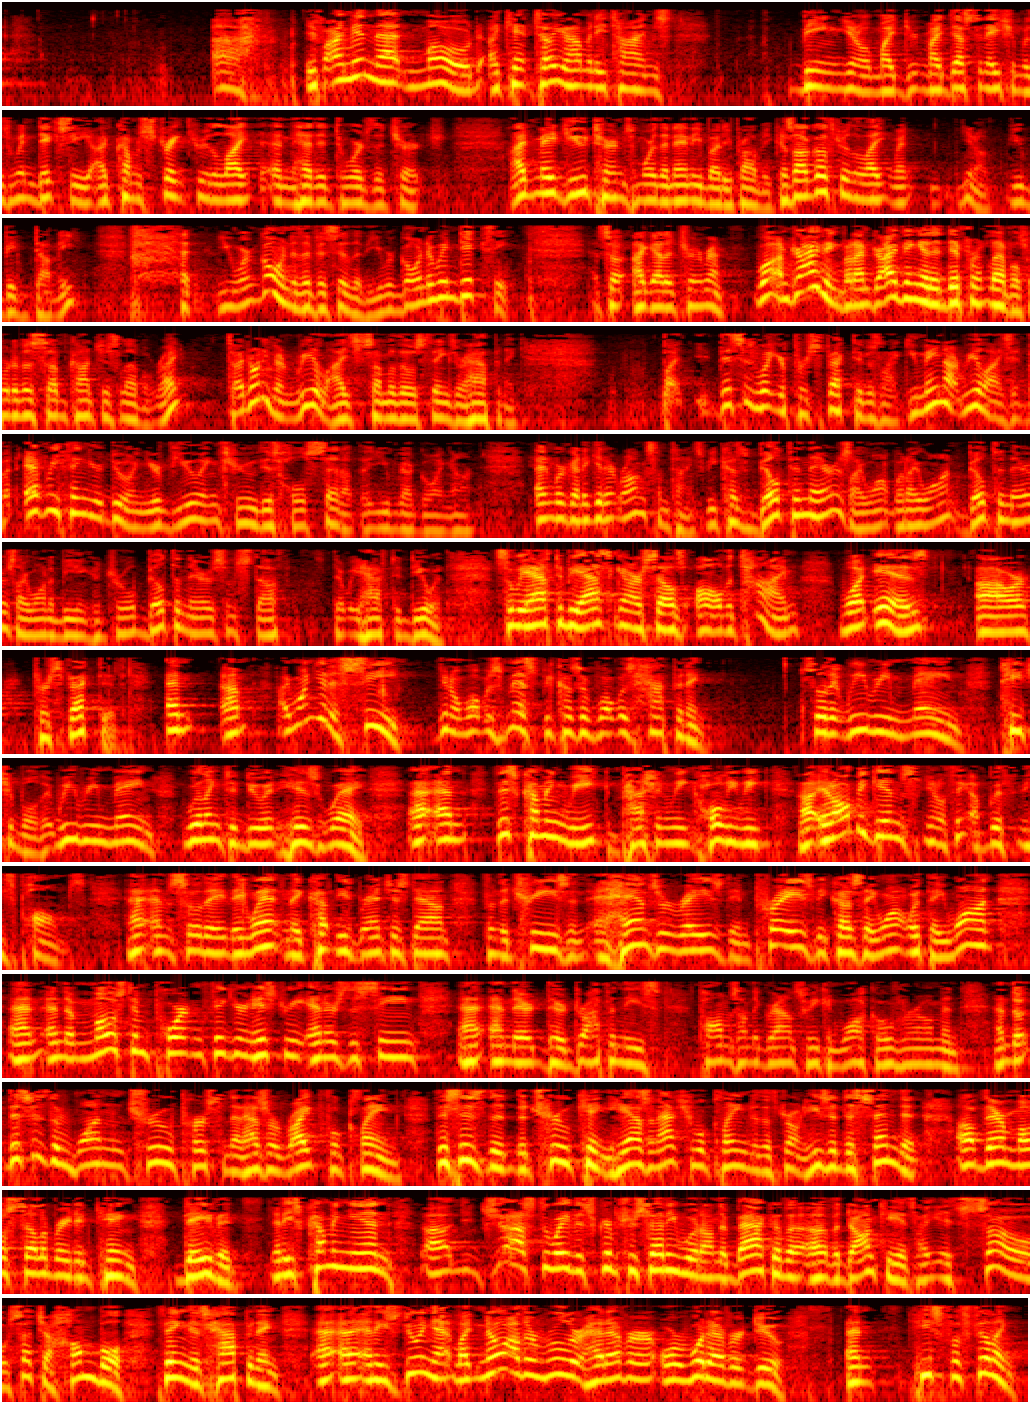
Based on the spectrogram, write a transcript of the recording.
uh, if I'm in that mode, I can't tell you how many times being, you know, my, my destination was Winn Dixie, I've come straight through the light and headed towards the church. I've made U-turns more than anybody probably, because I'll go through the light and went, you know, you big dummy. you weren't going to the facility. You were going to Winn Dixie. So I gotta turn around. Well, I'm driving, but I'm driving at a different level, sort of a subconscious level, right? So I don't even realize some of those things are happening. But this is what your perspective is like. You may not realize it, but everything you're doing, you're viewing through this whole setup that you've got going on. And we're going to get it wrong sometimes because built in there is I want what I want. Built in there is I want to be in control. Built in there is some stuff that we have to deal with. So we have to be asking ourselves all the time, what is our perspective? And um, I want you to see, you know, what was missed because of what was happening so that we remain teachable, that we remain willing to do it His way. And this coming week, Passion Week, Holy Week, uh, it all begins, you know, with these palms. And, so they, they went and they cut these branches down from the trees and, and, hands are raised in praise because they want what they want. And, and the most important figure in history enters the scene and, and they're, they're dropping these palms on the ground so he can walk over them. And, and the, this is the one true person that has a rightful claim. This is the, the true king. He has an actual claim to the throne. He's a descendant of their most celebrated king, David. And he's coming in uh, just the way the scripture said he would on the back of a, of a donkey. It's like, it's so, such a humble thing that's happening. And, and he's doing that like no other ruler had ever or would ever do. And he's fulfilling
